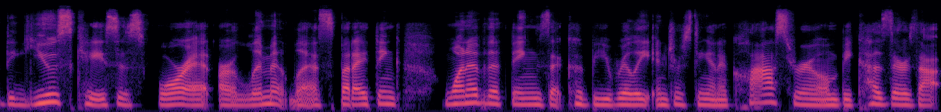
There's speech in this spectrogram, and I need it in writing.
the use cases for it are limitless but i think one of the things that could be really interesting in a classroom because there's that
